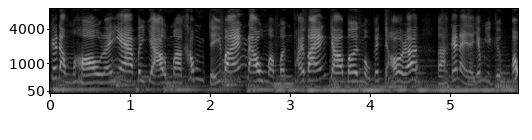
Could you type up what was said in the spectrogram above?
Cái đồng hồ này nha. Bây giờ mà không chỉ bán đâu Mà mình phải bán cho bên một cái chỗ rồi đó. À, Cái này là giống như kiểu báu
